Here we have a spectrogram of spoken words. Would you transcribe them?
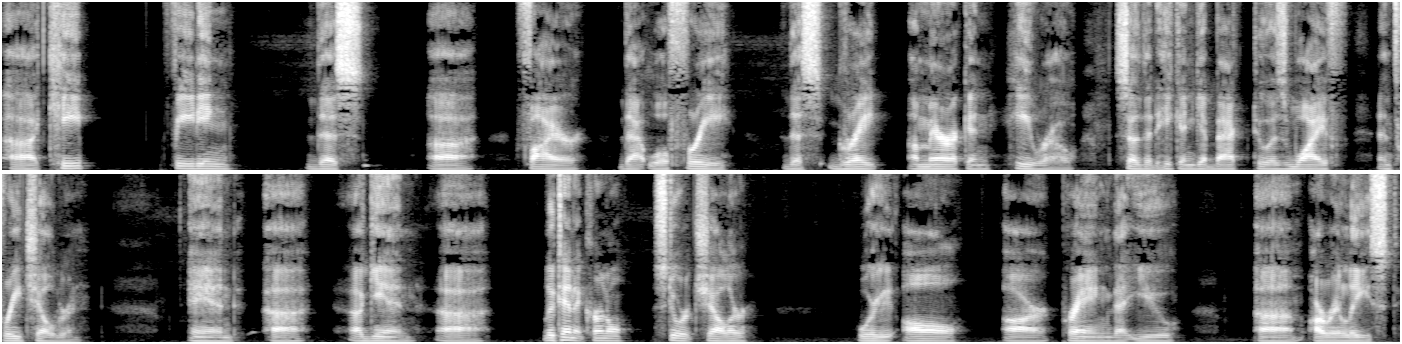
uh, keep feeding this uh, fire that will free this great American hero so that he can get back to his wife and three children. And uh, again, uh, Lieutenant Colonel Stuart Scheller, we all are praying that you um, are released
